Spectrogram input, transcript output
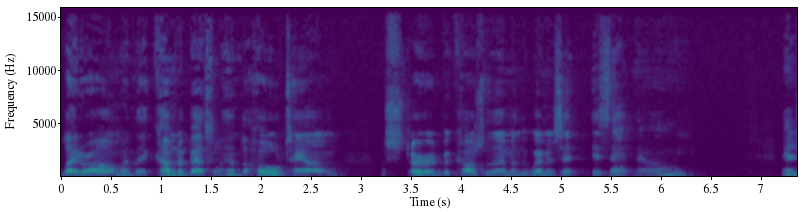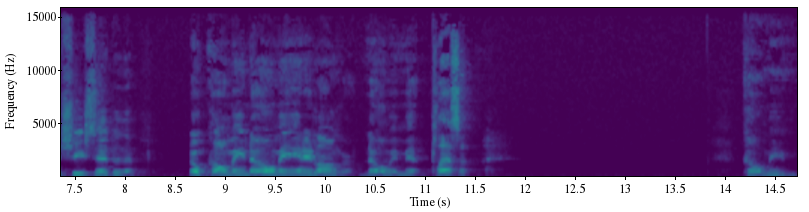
later on, when they come to Bethlehem, the whole town was stirred because of them, and the women said, Is that Naomi? And she said to them, Don't call me Naomi any longer. Naomi meant pleasant. Call me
